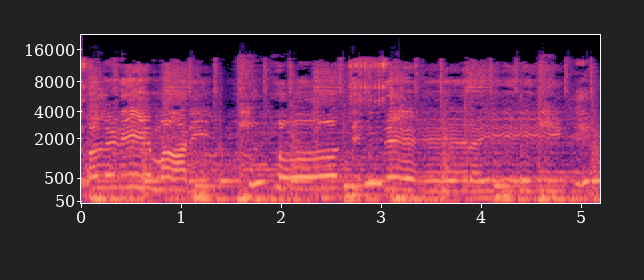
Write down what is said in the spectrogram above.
ખલડી મારી રે રહી.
